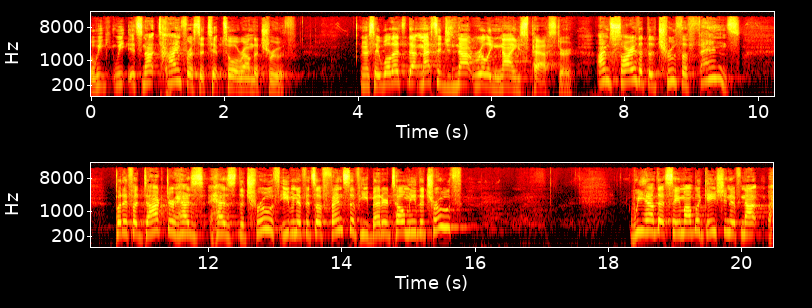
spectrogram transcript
But we, we, it's not time for us to tiptoe around the truth. And I say, well, that's, that message is not really nice, Pastor. I'm sorry that the truth offends. But if a doctor has, has the truth, even if it's offensive, he better tell me the truth. We have that same obligation, if not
